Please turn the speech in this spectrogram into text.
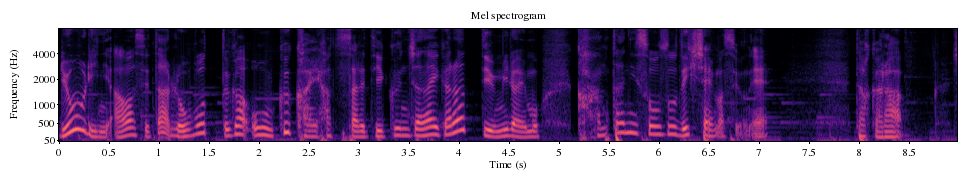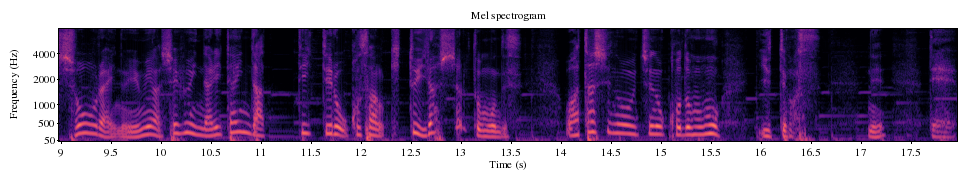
料理に合わせたロボットが多く開発されていくんじゃないかなっていう未来も簡単に想像できちゃいますよね。だから将来の夢はシェフになりたいんだって言ってるお子さんきっといらっしゃると思うんです。私のうちの子供も言ってます。ね。で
